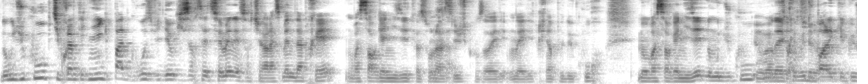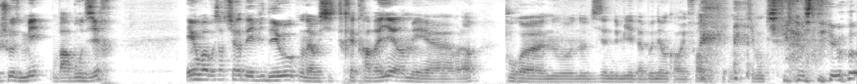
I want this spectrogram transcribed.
Donc du coup, petit problème technique, pas de grosse vidéo qui sort cette semaine, elle sortira la semaine d'après. On va s'organiser, de toute façon là, C'est juste qu'on a, on a été pris un peu de cours, mais on va s'organiser. Donc du coup, on on, va avait vous prévu de sortir, parler euh, de quelque chose, mais on va rebondir. Et on va vous sortir des vidéos qu'on a aussi très travaillées, hein, mais euh, voilà, pour euh, nos, nos dizaines de milliers d'abonnés encore une fois, donc, euh, qui vont kiffer la vidéo.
